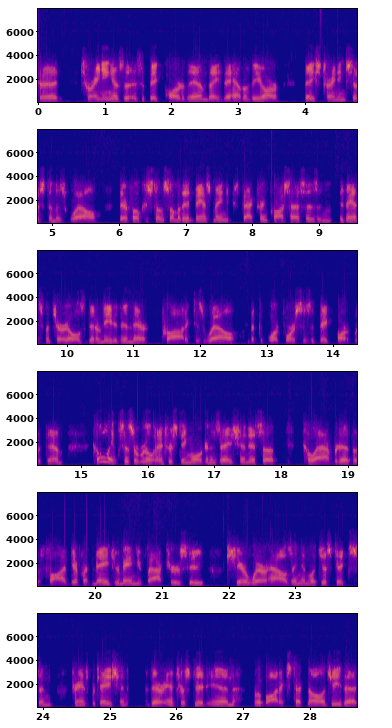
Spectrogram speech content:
could. Training is a, is a big part of them. They they have a VR based training system as well. They're focused on some of the advanced manufacturing processes and advanced materials that are needed in their product as well. But the workforce is a big part with them. Colinx is a real interesting organization. It's a collaborative of five different major manufacturers who share warehousing and logistics and transportation. They're interested in robotics technology that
